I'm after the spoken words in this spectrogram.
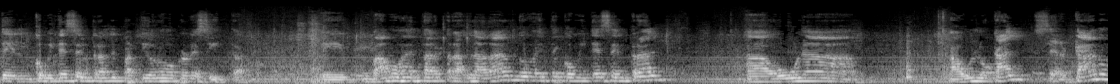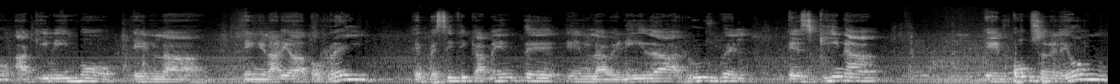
del, Comité Central del Partido Nuevo Progresista. Eh, vamos a estar trasladando este Comité Central a, una, a un local cercano, aquí mismo en, la, en el área de Atorrey específicamente en la avenida Roosevelt, esquina eh, Ponce de León.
